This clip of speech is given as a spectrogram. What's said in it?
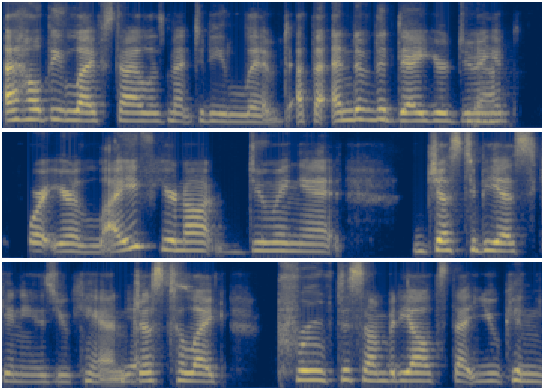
a healthy lifestyle is meant to be lived. At the end of the day, you're doing Yeah. it to support your life. You're not doing it just to be as skinny as you can, just to like prove to somebody else that you can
